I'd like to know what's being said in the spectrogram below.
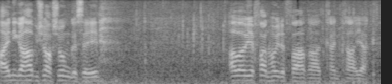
Einige habe ich auch schon gesehen. Aber wir fahren heute Fahrrad, kein Kajak.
